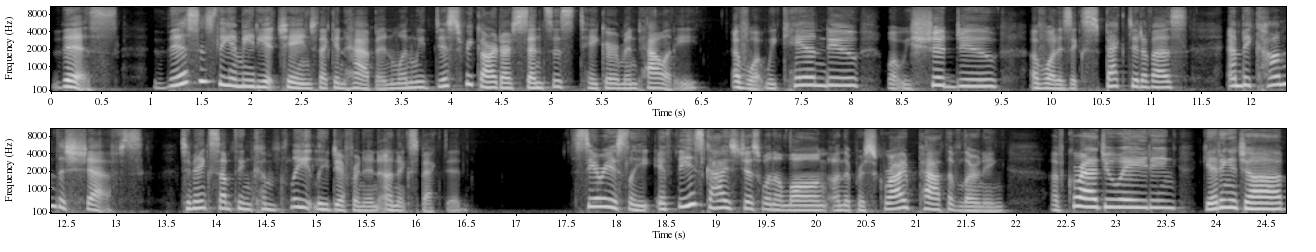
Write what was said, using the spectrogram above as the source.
This, This is the immediate change that can happen when we disregard our census taker mentality of what we can do, what we should do, of what is expected of us, and become the chefs to make something completely different and unexpected. Seriously, if these guys just went along on the prescribed path of learning, of graduating, getting a job,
